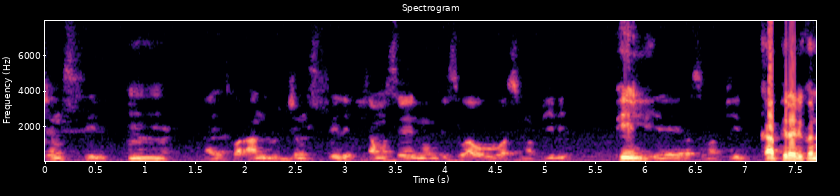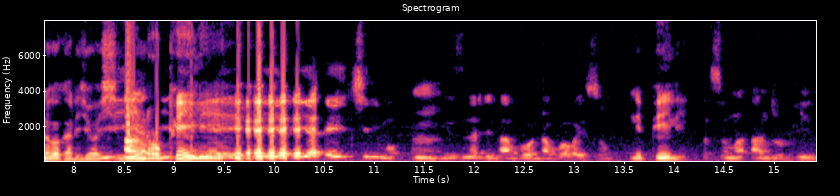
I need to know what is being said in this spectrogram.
James Philly. Ah, yitwa Andrew James Philly cyangwa se numvise iwabo basoma pili Pili. Basoma pili Kapira ariko niko karyoshye. Andro Pili. iriya H irimo mu izina rye ntabwo ntabwo bayisoma Ni Pili. basoma Andrew Pili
